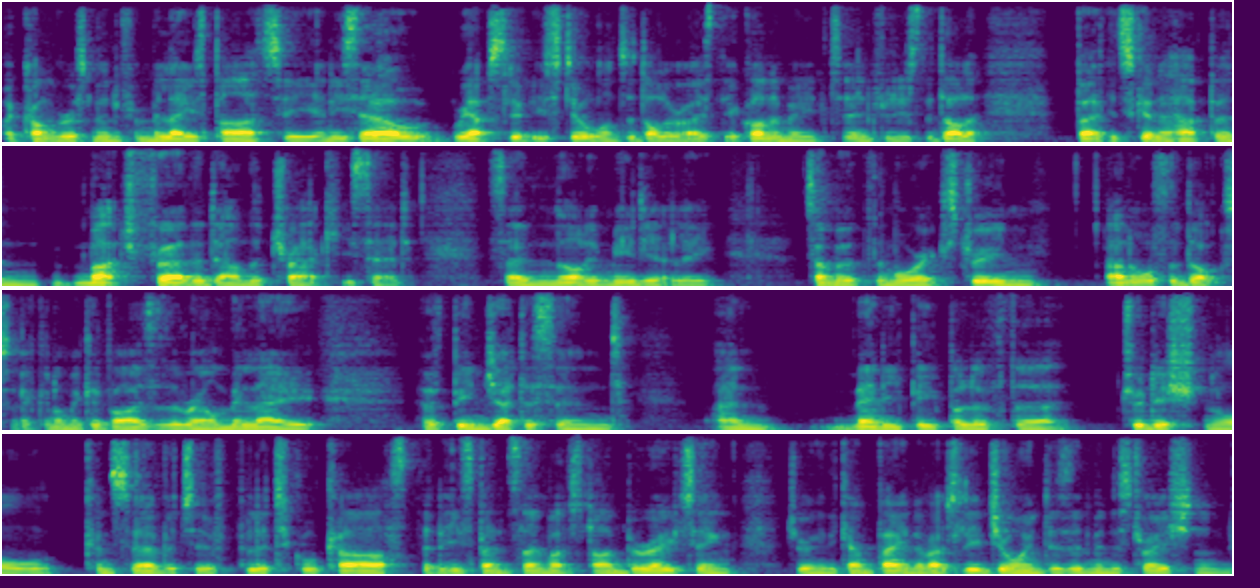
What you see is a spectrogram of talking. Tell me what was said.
a congressman from Milei's party, and he said, Oh, we absolutely still want to dollarize the economy to introduce the dollar, but it's going to happen much further down the track, he said. So, not immediately. Some of the more extreme, unorthodox economic advisors around Milei have been jettisoned and many people of the traditional conservative political caste that he spent so much time berating during the campaign have actually joined his administration.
